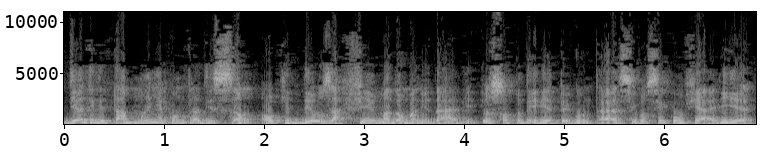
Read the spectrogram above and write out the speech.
Diante de tamanha contradição ao que Deus afirma da humanidade, eu só poderia perguntar se você confiaria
